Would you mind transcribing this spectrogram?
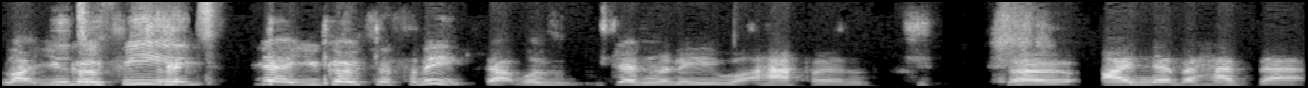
Like you You're go defeated. to sleep. Yeah, you go to sleep. That was generally what happened. So I never had that.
